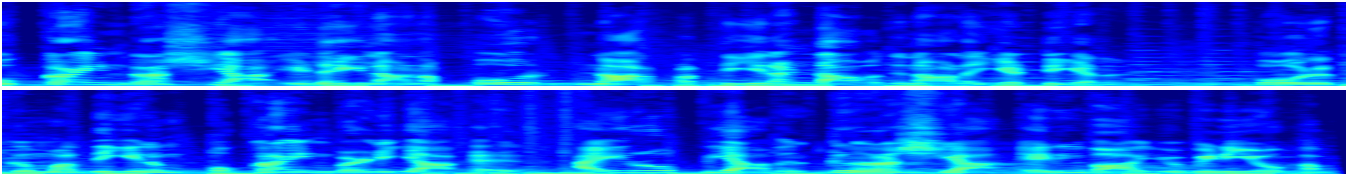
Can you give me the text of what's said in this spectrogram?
உக்ரைன் ரஷ்யா இடையிலான போர் நாற்பத்தி இரண்டாவது நாளை எட்டியது. போருக்கு மத்தியிலும் உக்ரைன் வழியாக ஐரோப்பியாவிற்கு ரஷ்யா எரிவாயு விநியோகம்.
